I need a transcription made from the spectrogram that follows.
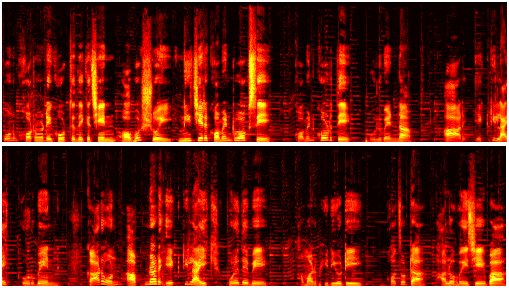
কোন ঘটনাটি ঘটতে দেখেছেন, অবশ্যই নিচের কমেন্ট বক্সে কমেন্ট করতে ভুলবেন না। আর একটি লাইক করবেন। কারণ আপনার একটি লাইক বলে দেবে। আমার ভিডিওটি কতটা ভালো হয়েছে বা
